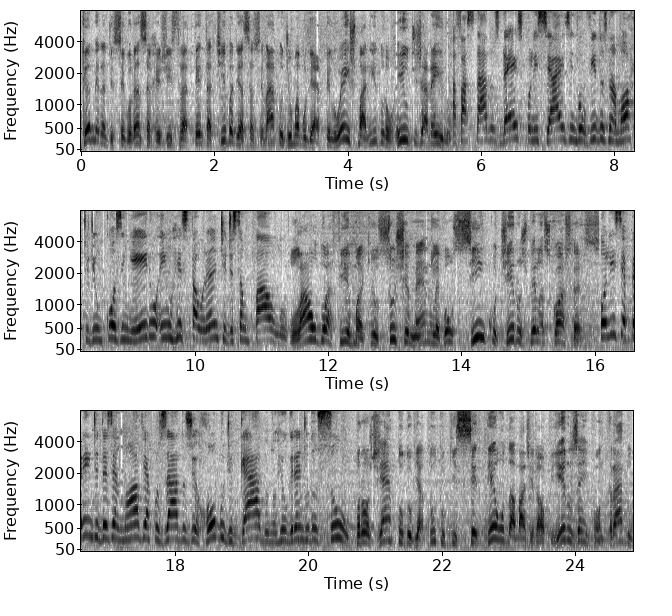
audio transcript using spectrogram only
Câmera de segurança registra a tentativa de assassinato de uma mulher pelo ex-marido no Rio de Janeiro. Afastados 10 policiais envolvidos na morte de um cozinheiro em um restaurante de São Paulo. Laudo afirma que o sushi man levou cinco tiros pelas costas. Polícia prende 19 acusados de roubo de gado no Rio Grande do Sul. Projeto do viaduto que cedeu na Marginal Pinheiros é encontrado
